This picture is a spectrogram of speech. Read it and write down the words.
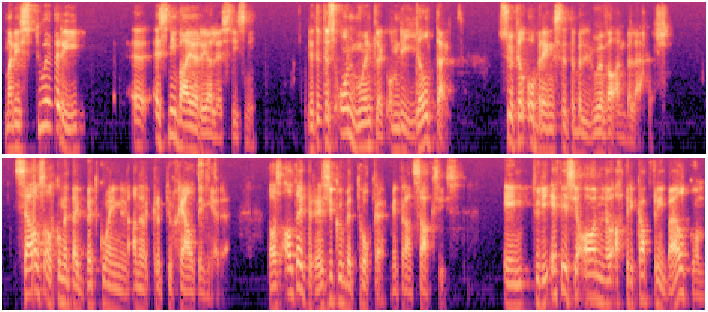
maar die storie uh, is nie baie realisties nie. Dit is onmoontlik om die heeltyd soveel opbrengste te beloof aan beleggers. Selfs al kom dit by Bitcoin en ander kriptogeldeenhede daar's altyd risiko betrokke met transaksies. En toe die FSCA nou agter die kap van die byl kom,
